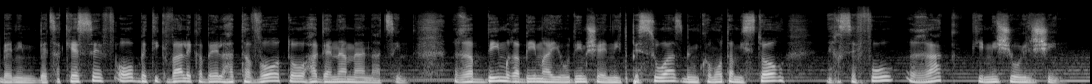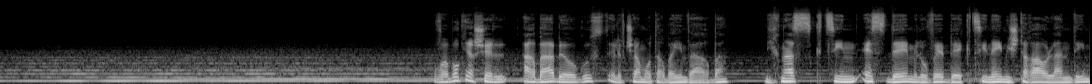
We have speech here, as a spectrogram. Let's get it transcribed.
בין אם בצע כסף, או בתקווה לקבל הטבות או הגנה מהנאצים. רבים רבים מהיהודים שנתפסו אז במקומות המסתור נחשפו רק כי מישהו הלשין. ובבוקר של 4 באוגוסט 1944, נכנס קצין SD מלווה בקציני משטרה הולנדים,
